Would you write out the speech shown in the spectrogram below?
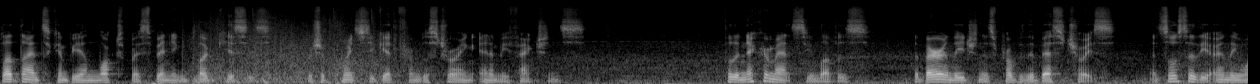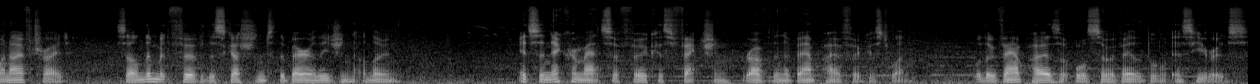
Bloodlines can be unlocked by spending blood kisses, which are points you get from destroying enemy factions. For the necromancy lovers, the Barrow Legion is probably the best choice. and It's also the only one I've tried, so I'll limit further discussion to the Barrow Legion alone. It's a necromancer focused faction rather than a vampire focused one, although vampires are also available as heroes.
